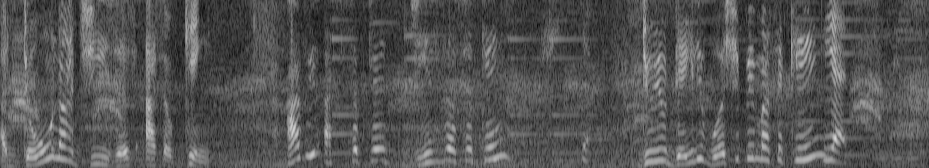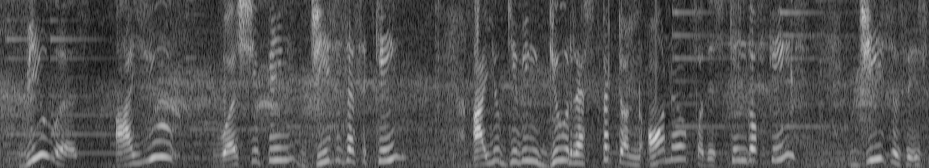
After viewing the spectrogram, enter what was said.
adorn our Jesus as a king. Have you accepted Jesus as your king? Yes. Do you daily worship him as a king? Yes. Viewers, are you worshipping Jesus as a king? Are you giving due respect and honor for this King of Kings? Jesus is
